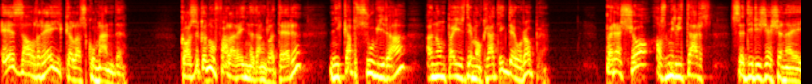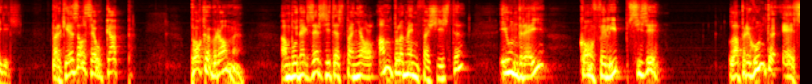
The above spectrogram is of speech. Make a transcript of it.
és el rei que les comanda, cosa que no fa la reina d'Anglaterra ni cap sobirà en un país democràtic d'Europa. Per això els militars se dirigeixen a ells, perquè és el seu cap. Poca broma, amb un exèrcit espanyol amplament feixista i un rei com Felip VI. La pregunta és,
